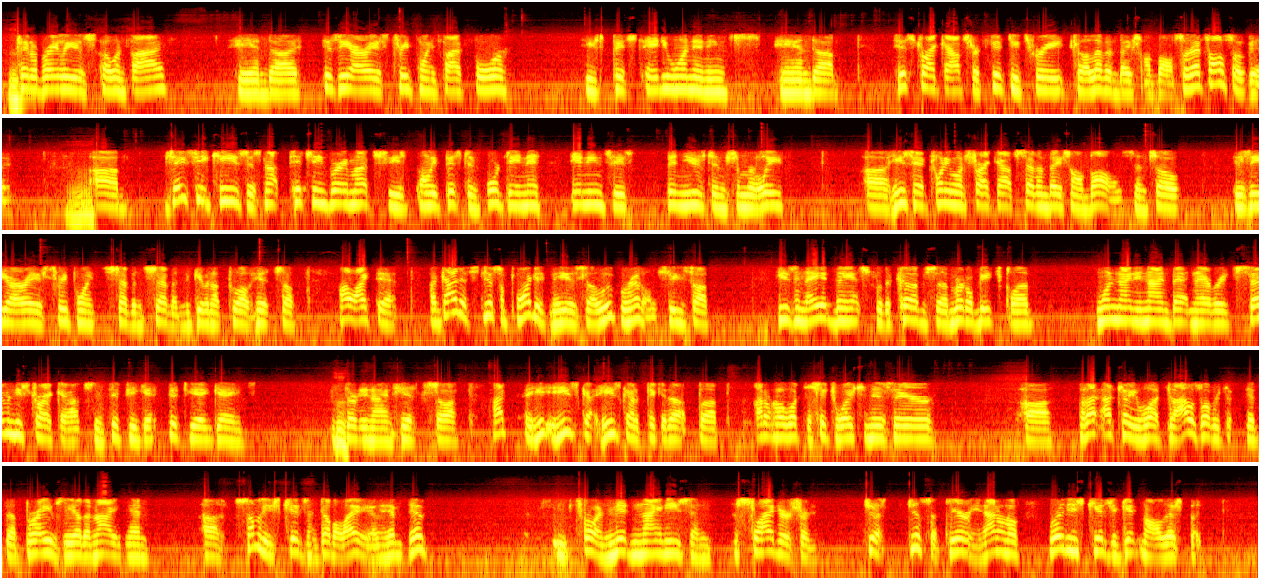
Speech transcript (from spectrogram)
Mm-hmm. Taylor Braley is 0 and 5, and uh, his ERA is 3.54. He's pitched 81 innings, and uh, his strikeouts are 53 to 11 base on balls. So that's also good. Mm-hmm. Uh, J.C. Keys is not pitching very much. He's only pitched in 14 in- innings. He's been used in some relief. Uh, he's had 21 strikeouts, seven base on balls, and so his ERA is 3.77, giving up 12 hits. So I like that. A guy that's disappointed me is uh, Luke Reynolds. He's uh, he's an A advanced for the Cubs uh, Myrtle Beach Club, 199 batting average, 70 strikeouts in 50 58 games, 39 hits. So I, I, he, he's got he's got to pick it up. Uh, I don't know what the situation is there, uh, but I, I tell you what, I was over at the Braves the other night, and uh, some of these kids in Double A, I mean, they're throwing mid 90s, and the sliders are just disappearing. I don't know where these kids are getting all this, but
